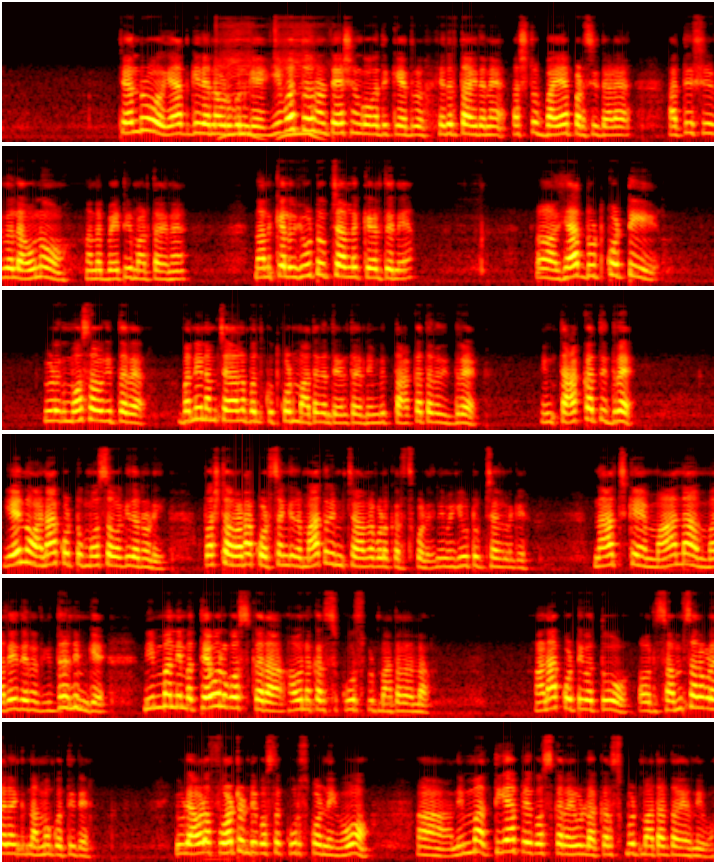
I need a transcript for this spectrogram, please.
ಚಂದ್ರು ಯಾದಗಿರಿ ಅನ್ನೋ ಹುಡುಗನಿಗೆ ಇವತ್ತು ನಾನು ಟೇಷನ್ಗೆ ಹೋಗೋದಕ್ಕೆ ಎದುರು, ಹೆದರ್ತಾ ಇದ್ದಾನೆ. ಅಷ್ಟು ಭಯ ಪಡಿಸಿದ್ದಾಳೆ. ಅತಿ ಶೀಘ್ರದಲ್ಲಿ ಅವನು ನನ್ನ ಭೇಟಿ ಮಾಡ್ತಾಯಿದ್ದಾನೆ ನಾನು ಕೆಲವು ಯೂಟ್ಯೂಬ್ ಚಾನಲ್ ಕೇಳ್ತೀನಿ. ಯಾರು ದುಡ್ಡು ಕೊಟ್ಟು ಇವಳಿಗೆ ಮೋಸ ಹೋಗಿರ್ತಾರೆ. ಬನ್ನಿ ನಮ್ಮ ಚಾನಲ್ ಬಂದು ಕುತ್ಕೊಂಡು ಮಾತಾಡಿ ಅಂತ ಹೇಳ್ತಾರೆ ನಿಮ್ಗೆ ತಾಕತ್ ಅನ್ನೋದಿದ್ದರೆ ನಿಮ್ಗೆ ತಾಕತ್ತಿದ್ರೆ ಏನು ಹಣ ಕೊಟ್ಟು ಮೋಸ ಹೋಗಿದೆ ನೋಡಿ. ಫಸ್ಟ್ ಅವ್ರು ಹಣ ಕೊಡ್ಸಂಗಿದ್ರೆ ಮಾತ್ರ ನಿಮ್ಮ ಚಾನಲ್ಗಳು ಕರೆಸ್ಕೊಳ್ಳಿ, ನಿಮ್ಮ ಯೂಟ್ಯೂಬ್ ಚಾನಲ್ಗೆ ನಾಚಿಕೆ, ಮಾನ, ಮರ್ಯಾದೆ ಅನ್ನೋದು ಇದ್ದರೆ ನಿಮಗೆ. ನಿಮ್ಮ ನಿಮ್ಮ ತೆವಲಿಗೋಸ್ಕರ ಅವನ್ನ ಕರೆಸಿ ಕೂರಿಸ್ಬಿಟ್ಟು ಮಾತಾಡಲ್ಲ. ಹಣ ಕೊಟ್ಟಿವತ್ತು ಅವ್ರ ಸಂಸಾರಗಳು ಏನಾಗಿದೆ ನಮಗೆ ಗೊತ್ತಿದೆ. ಇವಳು ಯಾವಳ ಫೋರ್ ಟ್ವೆಂಟಿಗೋಸ್ಕರ ಕೂರಿಸ್ಕೊಂಡು ನೀವು ನಿಮ್ಮ ಟಿ ಆರ್ ಪಿಗೋಸ್ಕರ ಇವಳನ್ನ ಕರ್ಸ್ಬಿಟ್ಟು ಮಾತಾಡ್ತಾ ಇದ್ದೀರಿ ನೀವು.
